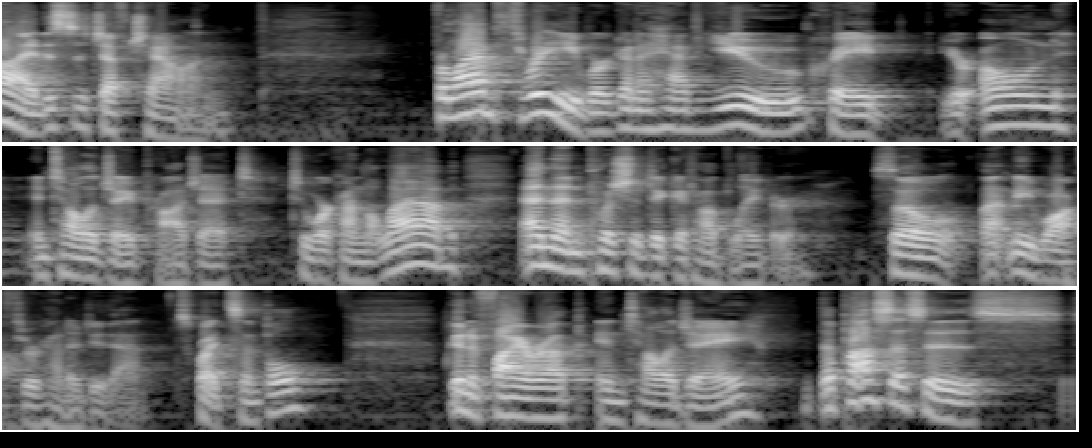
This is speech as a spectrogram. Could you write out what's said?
Hi, this is Jeff Challen. For Lab 3, we're going to have you create your own IntelliJ project to work on the lab and then push it to GitHub later. So let me walk through how to do that. It's quite simple. I'm going to fire up IntelliJ. The process is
